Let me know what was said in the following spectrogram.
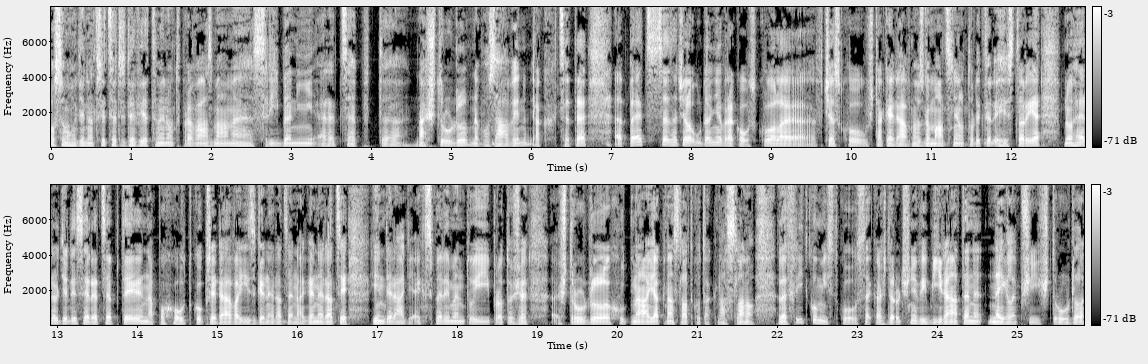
8 hodin a 39 minut pro vás máme slíbený recept na štrudl nebo závin, jak chcete. Pec se začal údajně v Rakousku, ale v Česku už také dávno zdomácněl tolik tedy historie. Mnohé rodiny si recepty na pochoutku předávají z generace na generaci, jinde rádi experimentují, protože štrudl chutná jak na sladko, tak na slano. Ve Frýdku místku se každoročně vybírá ten nejlepší štrůdl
